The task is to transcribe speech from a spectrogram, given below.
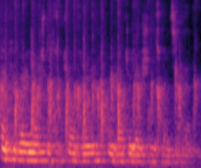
Thank you very much, Mr. Chowdhry. Congratulations once again.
